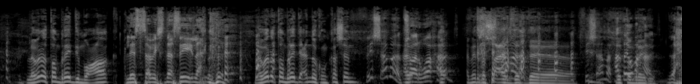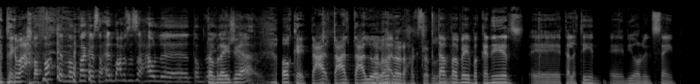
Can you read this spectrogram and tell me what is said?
لو إنه توم بريدي معاق. لسه مش ناسيلك. لو انه توم بريدي عنده concussion فيش أمل. بشهر واحد. أمير بصعد ضد فيش أمل. حتى يوم أحد. حتى ما بفكر انه باكرز رح يربح بس لسه حول توم بريدي توم بريدي، فيش آه. okay تعال تعال تعالوا. هنا رح أكسر تامبا باي باكانيرز آه، 30 آه، نيو اورلينز ساينت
